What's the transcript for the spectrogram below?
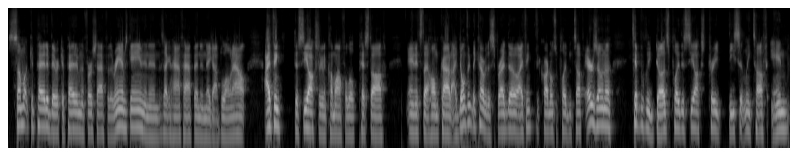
somewhat competitive. They were competitive in the first half of the Rams game, and then the second half happened and they got blown out. I think the Seahawks are going to come off a little pissed off, and it's that home crowd. I don't think they cover the spread, though. I think the Cardinals will play them tough. Arizona typically does play the Seahawks pretty decently tough in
